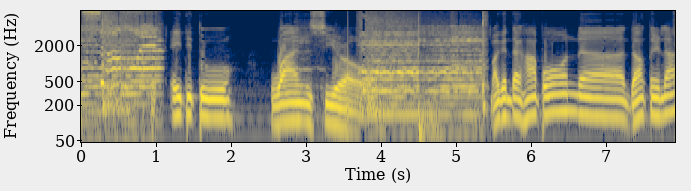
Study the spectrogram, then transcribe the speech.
somewhere. 8210. Magandang hapon, uh, Dr. La.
